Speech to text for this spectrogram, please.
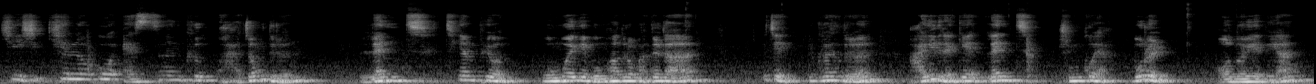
시- 시키려고 애쓰는 그 과정들은 렌트 특이한 표현 뭐뭐에게 몸하도록 만들다. 그치? 그 과정들은 아이들에게 렌트 준 거야. 뭐를? 언어에 대한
